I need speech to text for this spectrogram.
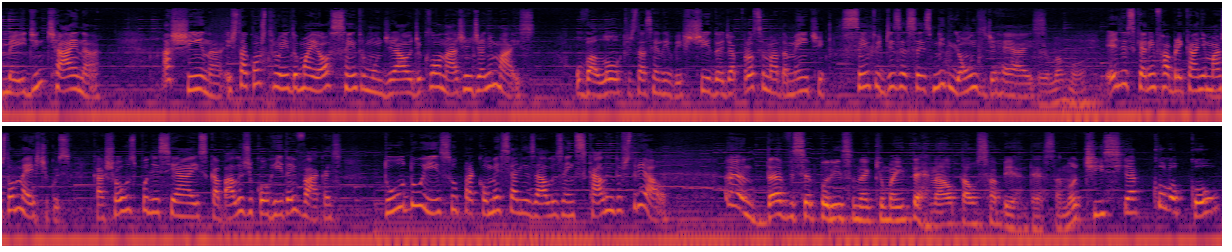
Made in China. A China está construindo o maior centro mundial de clonagem de animais. O valor que está sendo investido é de aproximadamente 116 milhões de reais. Pelo amor. Eles querem fabricar animais domésticos, cachorros policiais, cavalos de corrida e vacas. Tudo isso para comercializá-los em escala industrial. É, deve ser por isso né, que uma internauta, ao saber dessa notícia, colocou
